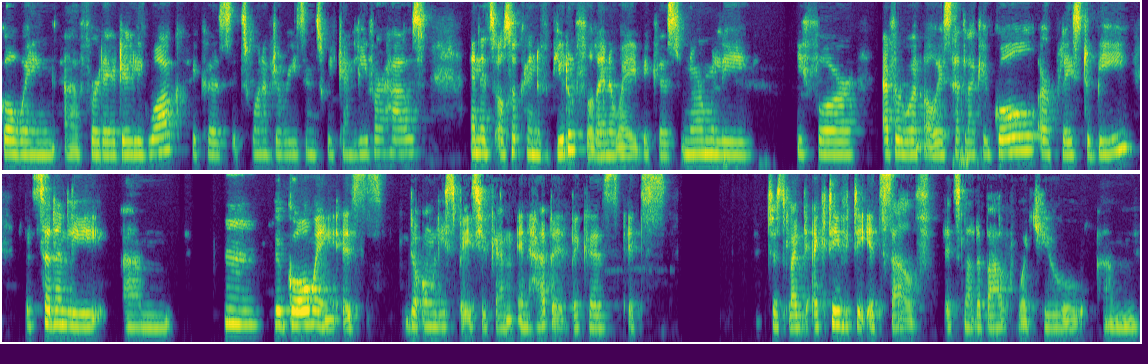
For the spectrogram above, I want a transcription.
going uh, for their daily walk because it's one of the reasons we can leave our house. And it's also kind of beautiful in a way because normally before everyone always had like a goal or a place to be but suddenly um, mm. the going is the only space you can inhabit because it's just like the activity itself it's not about what you um,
